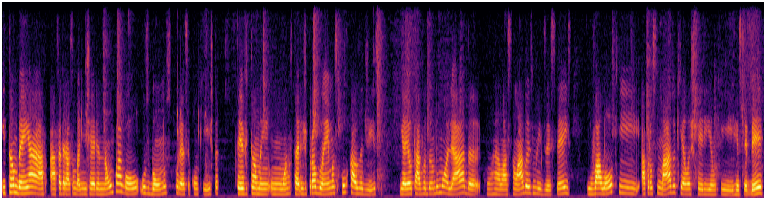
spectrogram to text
e também a, a Federação da Nigéria não pagou os bônus por essa conquista, teve também uma série de problemas por causa disso, e aí eu estava dando uma olhada com relação a 2016, o valor que aproximado que elas teriam que receber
